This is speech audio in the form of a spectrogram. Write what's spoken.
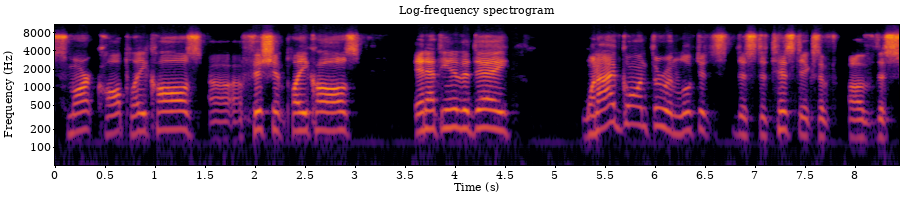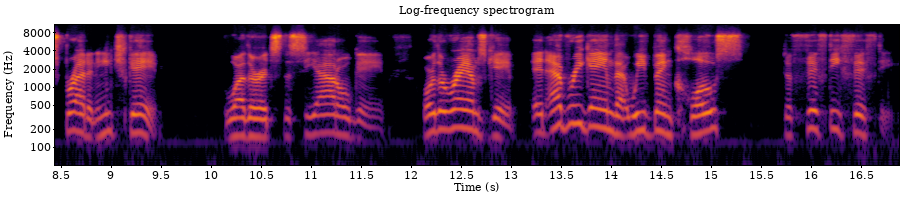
smart call play calls, uh, efficient play calls. And at the end of the day, when I've gone through and looked at the statistics of of the spread in each game, whether it's the Seattle game or the Rams game. In every game that we've been close to 50 50,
